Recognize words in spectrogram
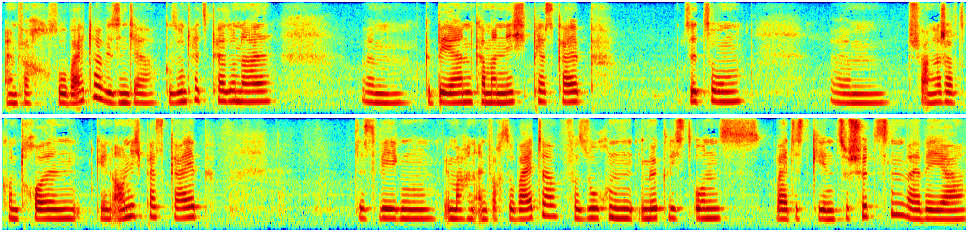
einfach so weiter. Wir sind ja Gesundheitspersonal. Ähm, gebären kann man nicht per Skype-Sitzung. Ähm, Schwangerschaftskontrollen gehen auch nicht per Skype. Deswegen, wir machen einfach so weiter, versuchen möglichst uns weitestgehend zu schützen, weil wir ja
